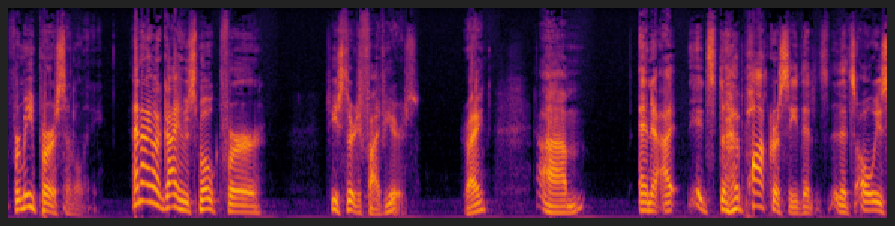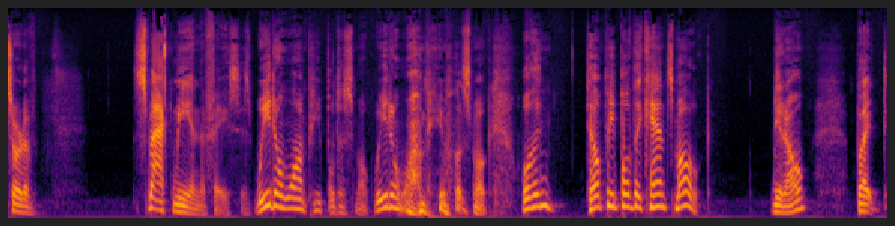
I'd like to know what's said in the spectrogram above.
for me personally, and I'm a guy who smoked for, geez, 35 years, right? Um, and I, it's the hypocrisy that's, that's always sort of smack me in the face is we don't want people to smoke. We don't want people to smoke. Well, then tell people they can't smoke, you know? But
